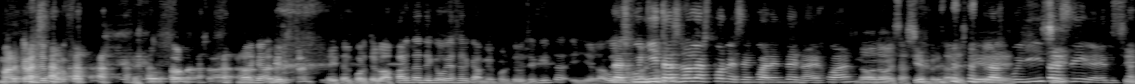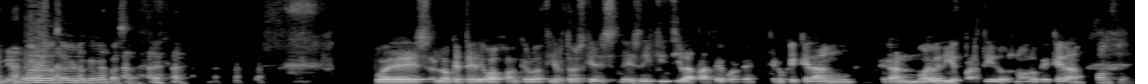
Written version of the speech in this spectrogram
Marcaje por, por zonas. le dice al portero, apártate que voy a acercarme. El portero se quita y llega uno. Las cuñitas no las pones en cuarentena, ¿eh, Juan? No, no, esas siempre, ¿sabes? Que, las cuñitas siguen. Si me muerdo, ¿sabes lo que me pasa? Pues lo que te digo, Juan, que lo cierto es que es, es difícil, aparte, porque creo que quedan eran 9, 10 partidos, ¿no? Lo que quedan. 11.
